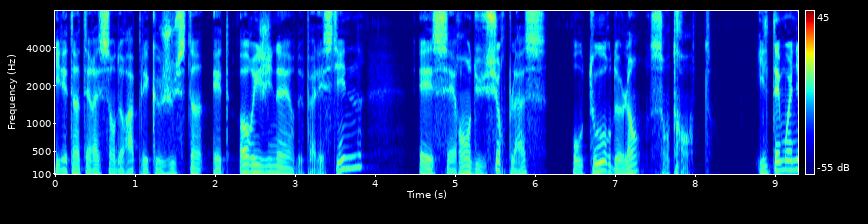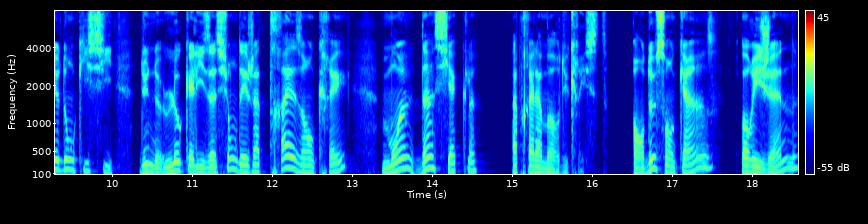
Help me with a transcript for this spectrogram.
Il est intéressant de rappeler que Justin est originaire de Palestine et s'est rendu sur place autour de l'an 130. Il témoigne donc ici d'une localisation déjà très ancrée, moins d'un siècle après la mort du Christ. En 215, Origène,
